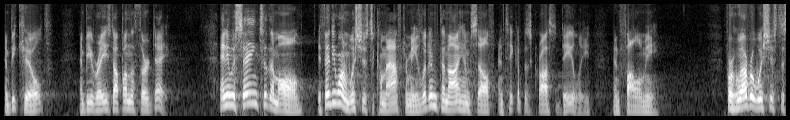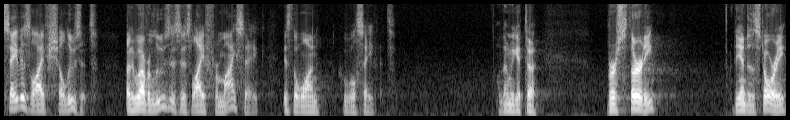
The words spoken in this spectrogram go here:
and be killed, and be raised up on the third day. And he was saying to them all, If anyone wishes to come after me, let him deny himself and take up his cross daily and follow me. For whoever wishes to save his life shall lose it, but whoever loses his life for my sake is the one who will save it. Well, then we get to verse 30, the end of the story.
